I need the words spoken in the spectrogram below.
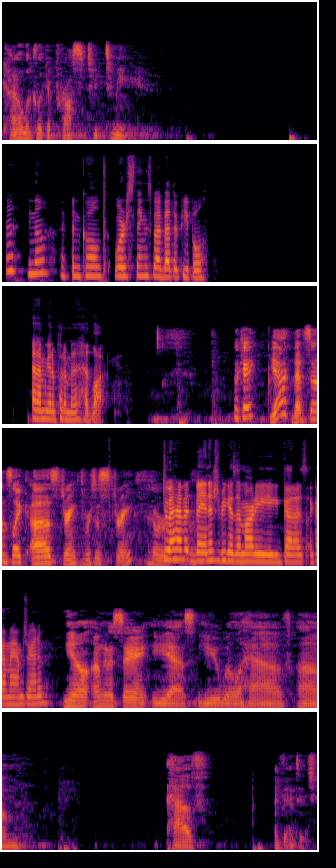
Kind of look like a prostitute to me. Eh, you know, I've been called worse things by better people. And I'm gonna put him in a headlock. Okay, yeah, that sounds like uh strength versus strength. Or, Do I have advantage because I'm already got I got my arms around him? You know, I'm gonna say yes. You will have um have advantage.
